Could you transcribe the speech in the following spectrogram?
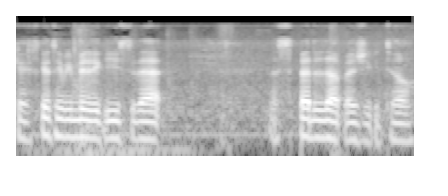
Okay, it's gonna take me a minute to get used to that. I sped it up, as you can tell.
